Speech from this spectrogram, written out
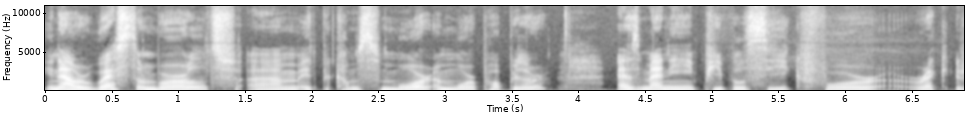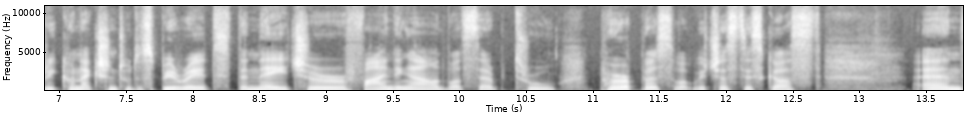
In our Western world, um, it becomes more and more popular as many people seek for rec- reconnection to the spirit, the nature, finding out what's their true purpose, what we just discussed. And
